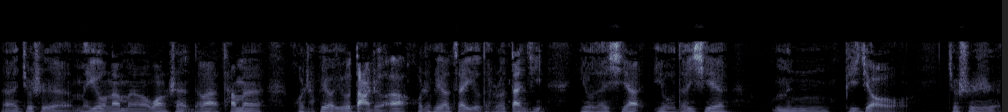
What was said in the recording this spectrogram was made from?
呃，就是没有那么旺盛，对吧？他们火车票有打折啊，火车票在有的时候淡季，有的些有的一些嗯比较。就是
